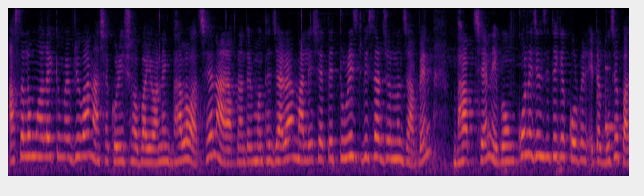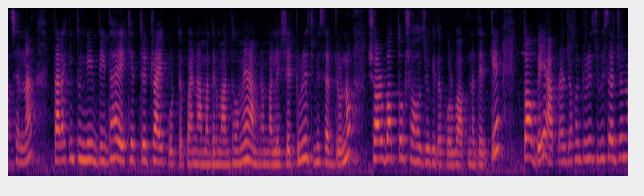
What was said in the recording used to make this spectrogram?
আসসালামু আলাইকুম এভরিওয়ান, আশা করি সবাই অনেক ভালো আছেন। আর আপনাদের মধ্যে যারা মালয়েশিয়াতে ট্যুরিস্ট ভিসার জন্য যাবেন, ভাবছেন এবং কোন এজেন্সি থেকে করবেন এটা বুঝে পাচ্ছেন না, তারা কিন্তু নির্দ্বিধায় এক্ষেত্রে ট্রাই করতে পারেন আমাদের মাধ্যমে। আমরা মালয়েশিয়ার ট্যুরিস্ট ভিসার জন্য সর্বাত্মক সহযোগিতা করব আপনাদেরকে। তবে আপনারা যখন ট্যুরিস্ট ভিসার জন্য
